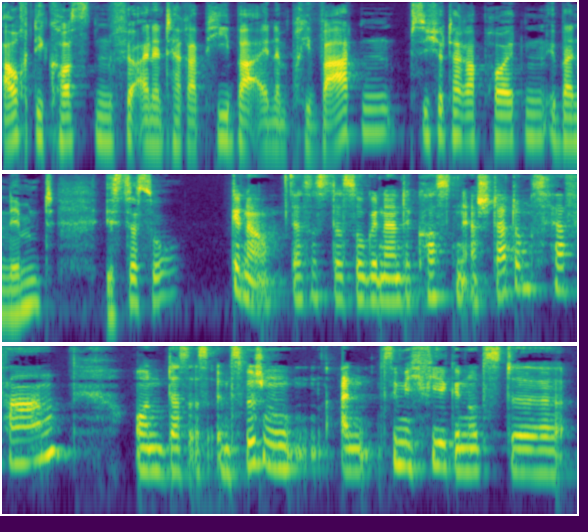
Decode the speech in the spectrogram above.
auch die Kosten für eine Therapie bei einem privaten Psychotherapeuten übernimmt. Ist das so? Genau, das ist das sogenannte Kostenerstattungsverfahren. Und das ist inzwischen ein ziemlich viel genutzte,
